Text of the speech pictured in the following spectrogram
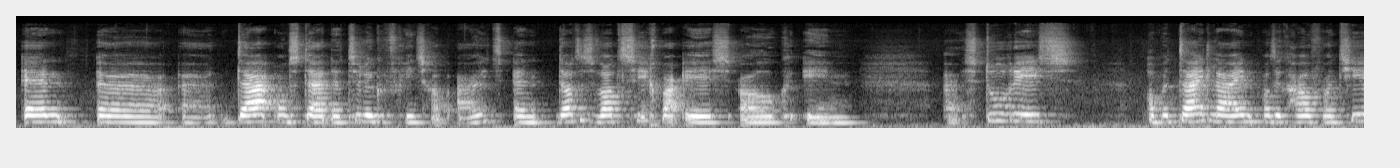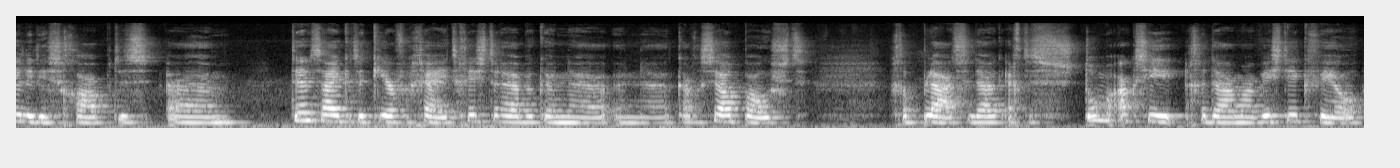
en uh, uh, daar ontstaat natuurlijk een vriendschap uit. En dat is wat zichtbaar is ook in uh, stories, op mijn tijdlijn. Want ik hou van cheerleaderschap. Dus um, tenzij ik het een keer vergeet. Gisteren heb ik een, een carouselpost geplaatst. En daar heb ik echt een stomme actie gedaan, maar wist ik veel.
